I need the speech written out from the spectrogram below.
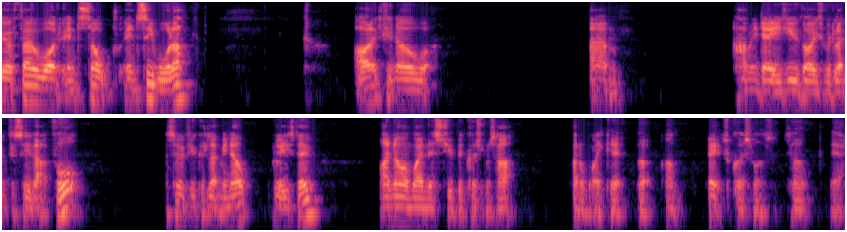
do a forward in salt in seawater. I'll let you know um, how many days you guys would like to see that for. So if you could let me know, please do. I know I'm wearing this stupid Christmas hat. I don't like it, but um, it's Christmas, so yeah.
